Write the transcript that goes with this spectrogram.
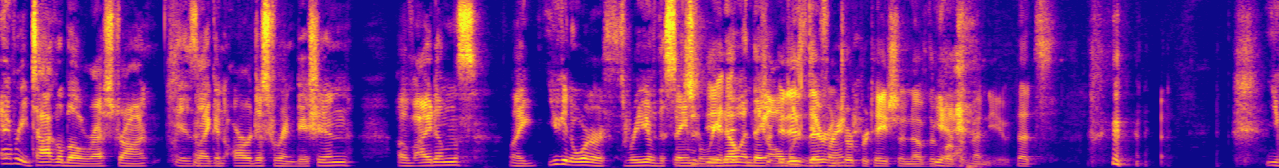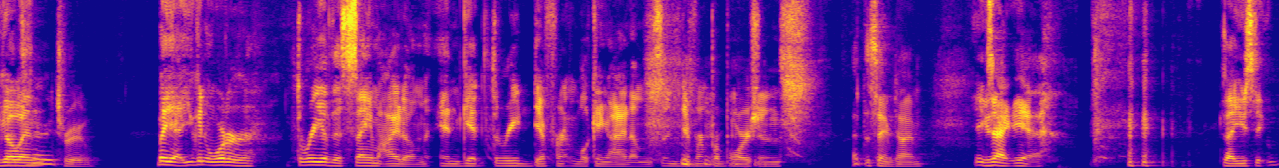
every Taco Bell restaurant is like an artist rendition of items. Like you can order three of the same It's- burrito, it- and they all is look their different. interpretation of the Yeah. corporate menu. That's you go that's in, very true. But yeah, you can order three of the same item and get three different looking items in different proportions. At the same time, Exactly. Yeah. Because I used to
